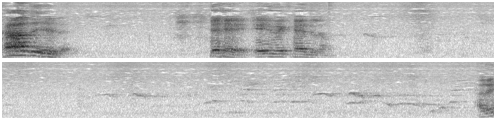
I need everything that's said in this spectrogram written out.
খা দে এই যে খেয়ে দিলাম। আরে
